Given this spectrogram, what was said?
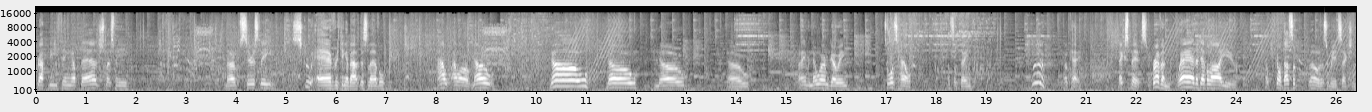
grapply thing up there. Just lets me... No, seriously? Screw everything about this level. Ow, ow, ow, no. No! No! No! No. I don't even know where I'm going. Towards hell. That's the thing. Whew. Okay. Next bit. Brevon, where the devil are you? Oh god, that's a... Oh, that's a weird section.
